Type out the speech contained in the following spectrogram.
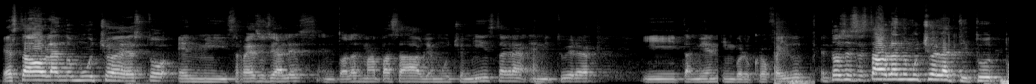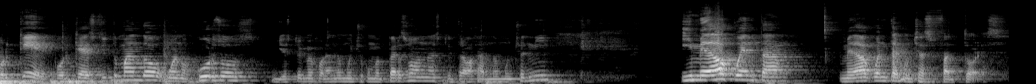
He estado hablando mucho de esto en mis redes sociales, en todas las pasadas hablé mucho en mi Instagram, en mi Twitter y también involucró Facebook. Entonces he estado hablando mucho de la actitud. ¿Por qué? Porque estoy tomando, bueno, cursos, yo estoy mejorando mucho como persona, estoy trabajando mucho en mí y me he dado cuenta, me he dado cuenta de muchos factores.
